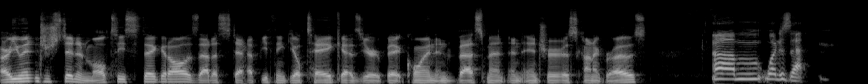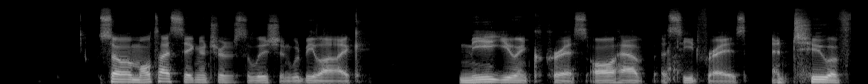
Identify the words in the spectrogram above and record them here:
Are you interested in multi-sig at all? Is that a step you think you'll take as your Bitcoin investment and interest kind of grows? Um, what is that? So a multi-signature solution would be like me, you, and Chris all have a seed phrase, and two of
